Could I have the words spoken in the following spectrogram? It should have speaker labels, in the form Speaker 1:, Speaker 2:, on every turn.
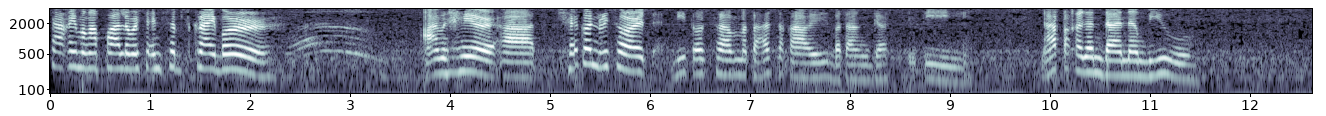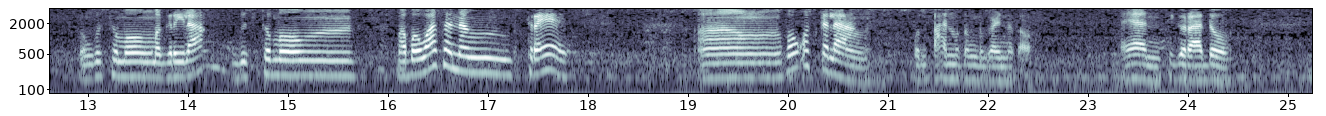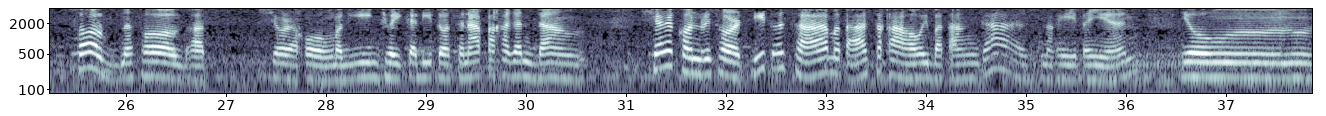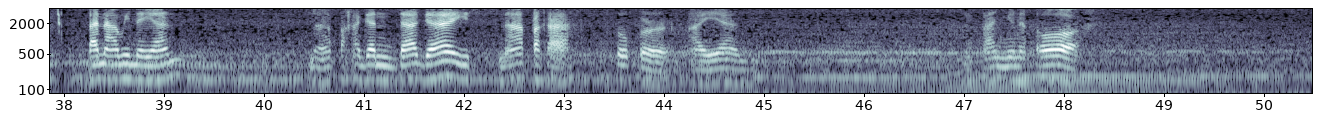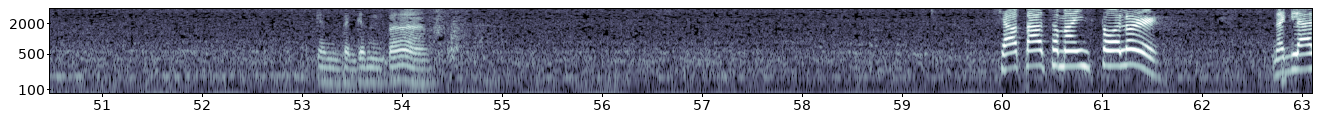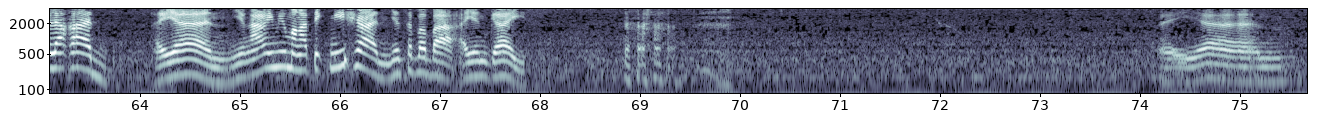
Speaker 1: sa aking mga followers and subscriber. I'm here at Checon Resort dito sa Mataas na Kahoy, Batangas City. Napakaganda ng view. Kung gusto mong mag-relax, gusto mong mabawasan ng stress, ang focus ka lang, puntahan mo tong lugar na to. Ayan, sigurado. Solved na solved at sure akong mag enjoy ka dito sa napakagandang Shercon Resort dito sa Mataas na Kahoy, Batangas. Nakita nyo yan? Yung tanawin na yan. Napakaganda guys. Napaka super. Ayan. Kita nyo na to. Ganda-ganda. Shout out sa mga installer. Naglalakad. Ayan. Yung aking yung mga technician. Yan sa baba. Ayan guys. Ayan.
